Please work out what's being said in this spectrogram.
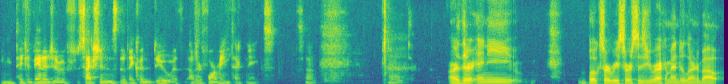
and take advantage of sections that they couldn't do with other forming techniques so uh, are there any books or resources you recommend to learn about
